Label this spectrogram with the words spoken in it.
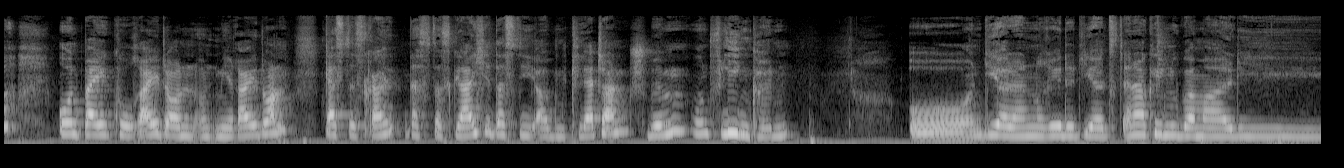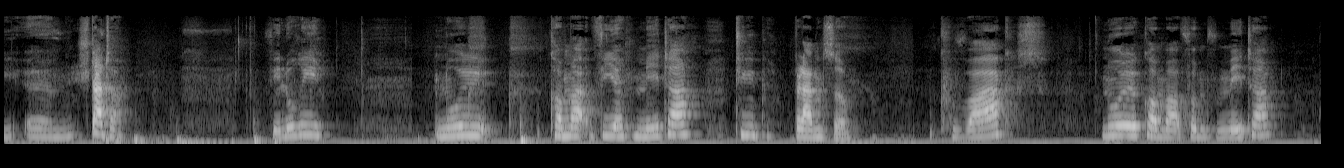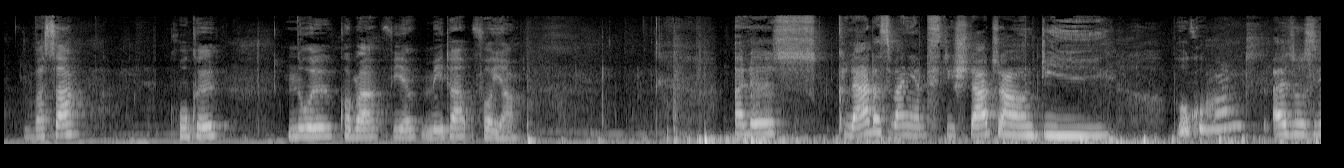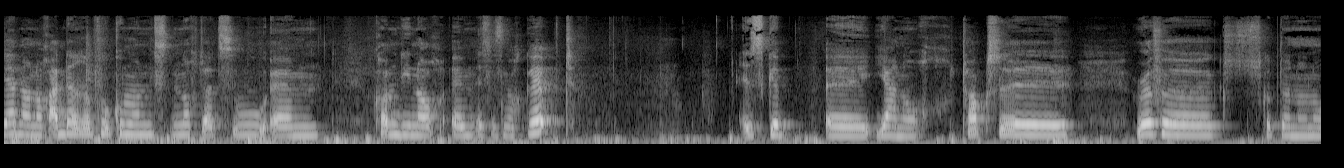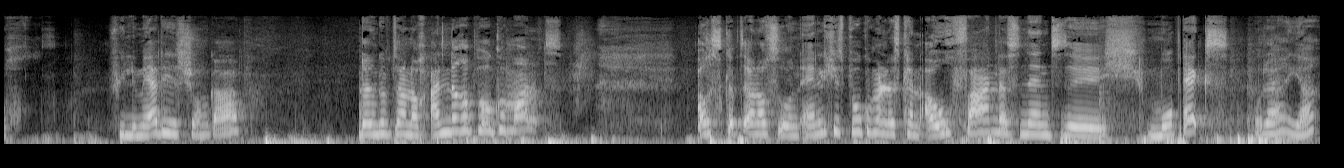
Und bei Koraidon und Miraidon, das ist das, das, ist das gleiche, dass die ähm, klettern, schwimmen und fliegen können. Und ja, dann redet jetzt Anakin über mal die ähm, Starter. Velori 0,4 Meter, Typ Pflanze. Quarks 0,5 Meter, Wasser. Ruckel 0,4 Meter, Feuer. Alles klar, das waren jetzt die Starter und die Pokémons. Also es werden auch noch andere Pokémons noch dazu ähm, kommen, die noch, ähm, es es noch gibt. Es gibt äh, ja noch Toxel, Riffix, es gibt dann noch viele mehr, die es schon gab. Dann gibt es auch noch andere Pokémons. Es gibt auch noch so ein ähnliches Pokémon, das kann auch fahren. Das nennt sich Mopex, oder? Ja?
